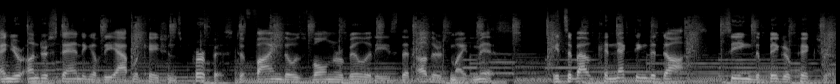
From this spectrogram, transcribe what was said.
and your understanding of the application's purpose to find those vulnerabilities that others might miss. It's about connecting the dots, seeing the bigger picture,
